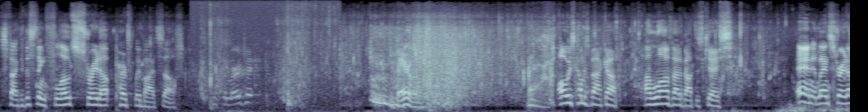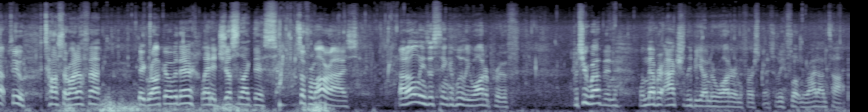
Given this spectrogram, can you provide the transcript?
is the fact that this thing floats straight up perfectly by itself. You submerge it, Barely. always comes back up. I love that about this case. And it lands straight up too. Toss it right off that big rock over there, landed just like this. So from our eyes, not only is this thing completely waterproof, but your weapon will never actually be underwater in the first place. It'll be floating right on top.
